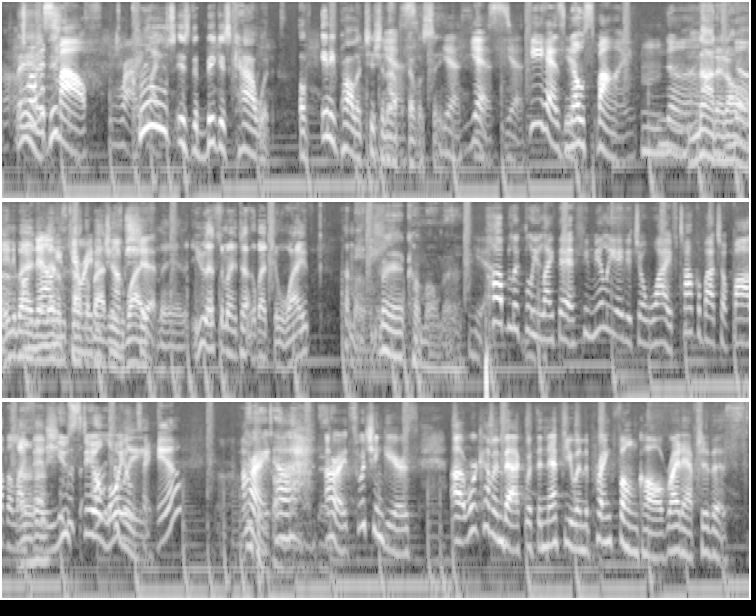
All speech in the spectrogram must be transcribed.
uh-uh. man, Well, his this- mouth. Right. Cruz is the biggest coward of any politician yes. I've ever seen. Yes, Yes. yes, yes. He has no spine. None. Not at all. Anybody Oh, now that let he's him getting talk ready to about his jump wife, ship. man. You let somebody talk about your wife? Come on. Man, come on, man. Publicly like that, humiliated your wife. Talk about your father like that, and you was still loyal ugly. to him? All right, uh, all right. Switching gears, uh, we're coming back with the nephew and the prank phone call right after this.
